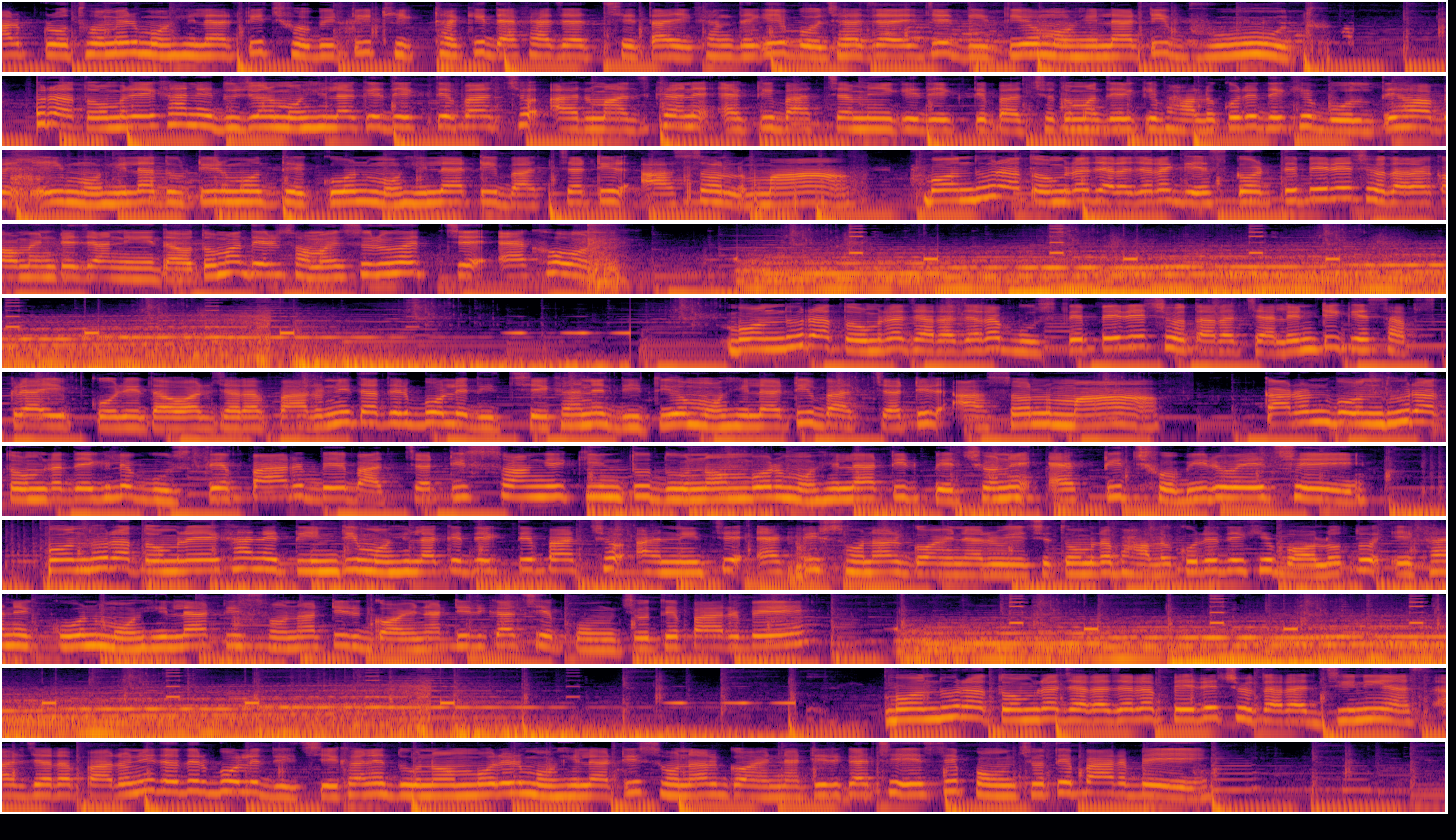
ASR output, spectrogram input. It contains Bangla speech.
আর প্রথমের মহিলাটির ছবিটি ঠিকঠাকই দেখা যাচ্ছে, তাই এখান থেকে বোঝা যায় যে দ্বিতীয় মহিলাটি ভূত। তোমরা এখানে দুজন মহিলাকে দেখতে পাচ্ছ আর মাঝখানে একটি বাচ্চা মেয়েকে দেখতে পাচ্ছ। তোমাদেরকে ভালো করে দেখে বলতে হবে, এই মহিলা দুটির মধ্যে কোন মহিলাটি বাচ্চাটির আসল মা? বন্ধুরা, তোমরা যারা যারা গেস করতে পেরেছ, তারা কমেন্টে জানিয়ে দাও। তোমাদের সময় শুরু হচ্ছে এখন। তোমরা যারা যারা বুঝতে পেরেছ, তারা চ্যানেলটিকে সাবস্ক্রাইব করে দাও। আর যারা পারনি, তাদের বলে দিচ্ছি, এখানে দ্বিতীয় মহিলাটি বাচ্চাটির আসল মা। কারণ বন্ধুরা, তোমরা দেখলে বুঝতে পারবে, বাচ্চাটির সঙ্গে কিন্তু দু নম্বর মহিলাটির পেছনে একটি ছবি রয়েছে। বন্ধুরা, তোমরা এখানে তিনটি মহিলাকে দেখতে পাচ্ছ, আর নিচে একটি সোনার গয়না রয়েছে। তোমরা ভালো করে দেখে বলো তো, এখানে কোন মহিলাটি সোনাটির গয়নাটির কাছে পৌঁছতে পারবে? বন্ধুরা, তোমরা যারা যারা পেরেছ তারা জিনিয়াস আর যারা পারোনি তাদের বলে দিচ্ছি, এখানে দু নম্বরের মহিলাটি সোনার গয়নাটির কাছে এসে পৌঁছতে পারবে।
